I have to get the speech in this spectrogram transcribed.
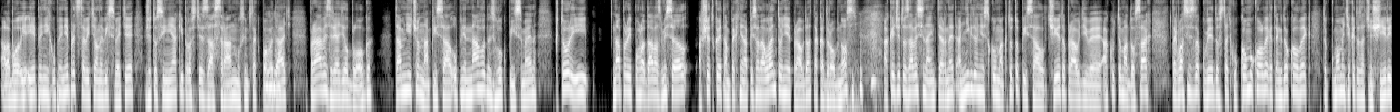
Alebo je, je pre nich úplne nepredstaviteľné v ich svete, že to si nejaký proste zasran, musím to tak povedať, mm-hmm. práve zriadil blog, tam niečo napísal, úplne náhodný zhluk písmen, ktorý na prvý pohľad dáva zmysel, a všetko je tam pekne napísané, len to nie je pravda, taká drobnosť. A keďže to zavesí na internet a nikto neskúma, kto to písal, či je to pravdivé, akú to má dosah, tak vlastne sa to vie dostať ku komukolvek a ten kdokoľvek, to v momente, keď to začne šíriť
